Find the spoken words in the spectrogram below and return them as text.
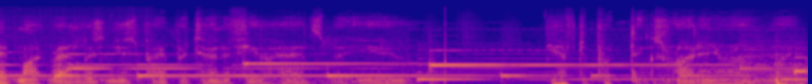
Ned might rattle his newspaper, turn a few heads, but you, you have to put things right in your own way.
